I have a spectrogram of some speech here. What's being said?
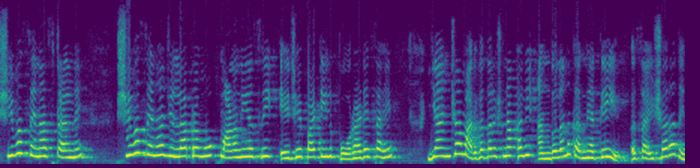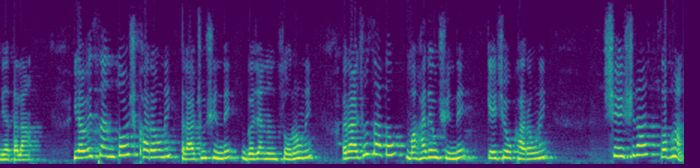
शिवसेना स्टाईलने शिवसेना जिल्हा प्रमुख माननीय श्री ए जे पाटील बोराडे साहेब यांच्या मार्गदर्शनाखाली आंदोलन करण्यात येईल असा इशारा देण्यात आला. यावेळी संतोष खारवणे राजू शिंदे गजानन सोनवणे राजू जाधव महादेव शिंदे केशव खारवणे शेषराज चव्हाण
